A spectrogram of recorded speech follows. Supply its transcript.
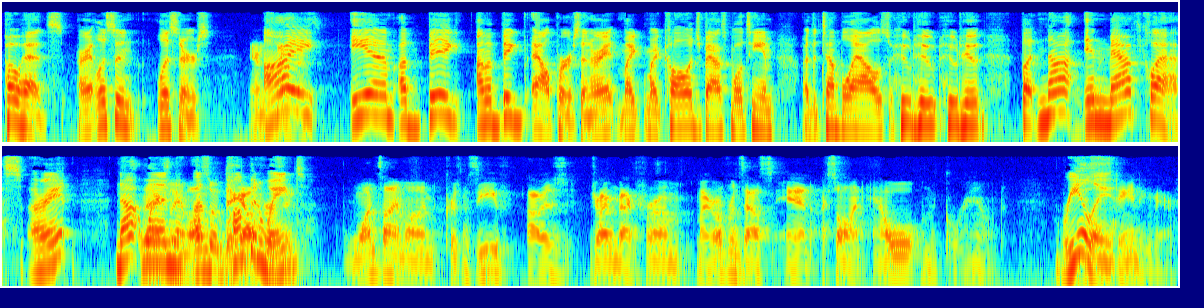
po heads, all right, listen, listeners. And I. am a big I'm a big owl person, all right? My my college basketball team are the Temple Owls, hoot hoot hoot hoot, but not oh, in math class, all right? Not And when actually, I'm I'm pumping weight. One time on Christmas Eve, I was driving back from my girlfriend's house and I saw an owl on the ground. Really? Just standing there.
